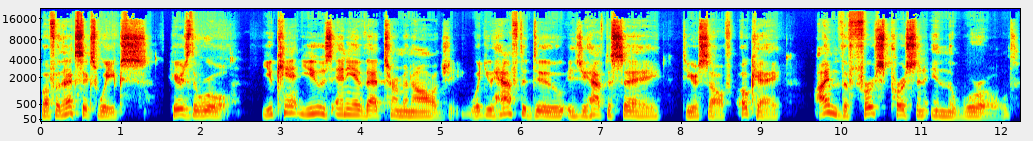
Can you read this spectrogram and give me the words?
But for the next six weeks, here's the rule you can't use any of that terminology. What you have to do is you have to say to yourself, okay, I'm the first person in the world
